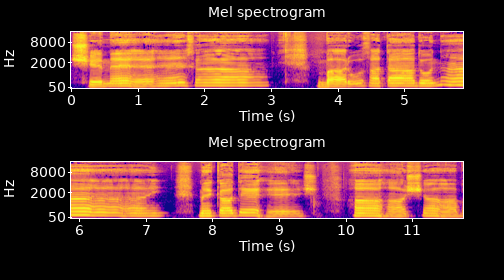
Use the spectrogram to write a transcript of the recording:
שמך. ברוך אתה אדוני מקדש השבת.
